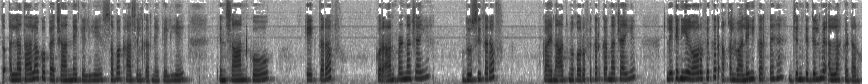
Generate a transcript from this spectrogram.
تو اللہ تعالی کو پہچاننے کے لیے، سبق حاصل کرنے کے لیے انسان کو ایک طرف قرآن پڑھنا چاہیے، دوسری طرف کائنات میں غور و فکر کرنا چاہیے۔ لیکن یہ غور و فکر عقل والے ہی کرتے ہیں جن کے دل میں اللہ کا ڈر ہو،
